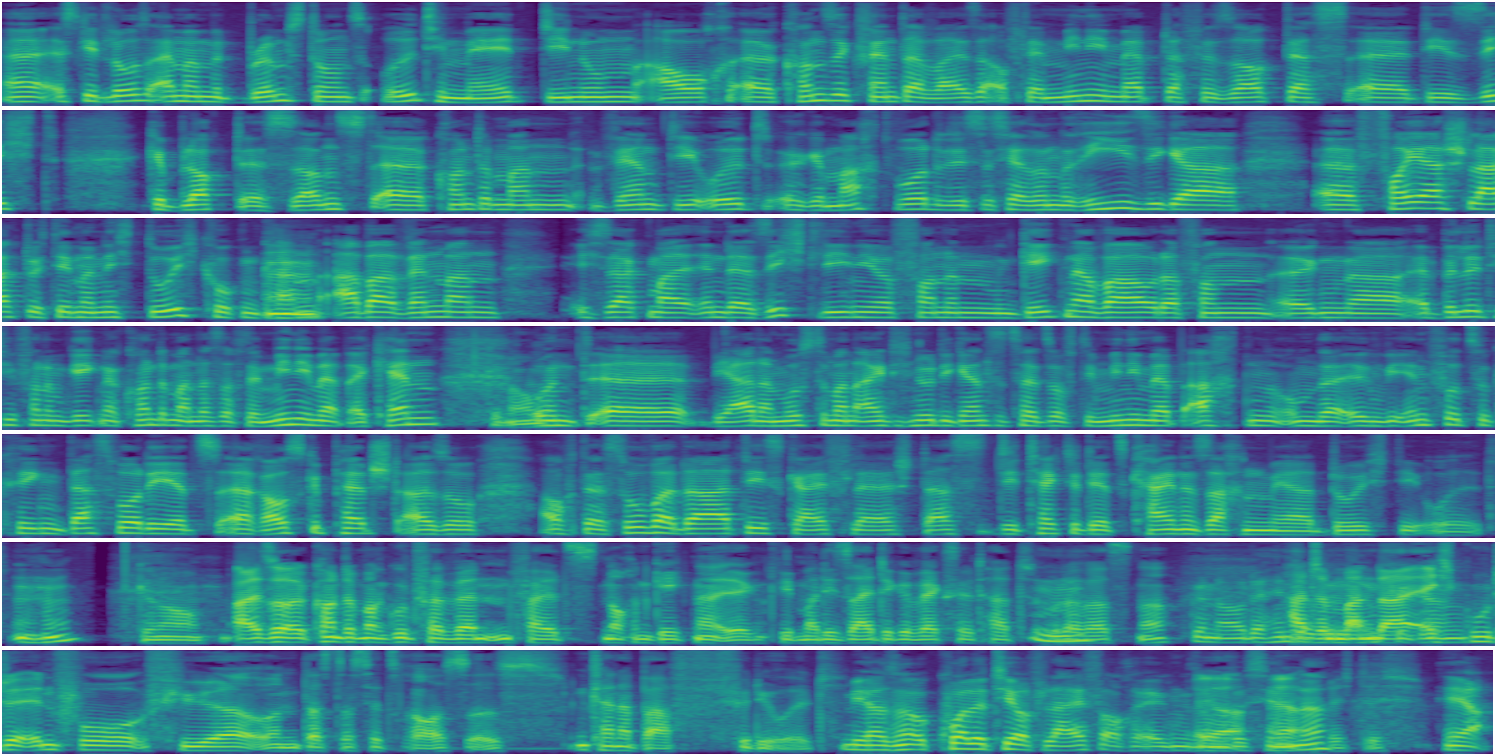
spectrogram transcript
Äh, es geht los einmal mit Brimstones Ultimate, die nun auch äh, konsequenterweise auf der Minimap dafür sorgt, dass äh, die Sicht geblockt ist. Sonst äh, konnte man, während die Ult äh, gemacht wurde, das ist ja so ein riesiger äh, Feuerschlag, durch den man nicht durchgucken kann, aber wenn man ich sag mal, in der Sichtlinie von einem Gegner war oder von irgendeiner Ability von einem Gegner, konnte man das auf der Minimap erkennen. Genau. Und äh, ja, dann musste man eigentlich nur die ganze Zeit so auf die Minimap achten, um da irgendwie Info zu kriegen. Das wurde jetzt äh, rausgepatcht, also auch der Sova Dart, die Skyflash, das detectet jetzt keine Sachen mehr durch die Ult. Mhm, genau. Also konnte man gut verwenden, falls noch ein Gegner irgendwie mal die Seite gewechselt hat oder was, ne? Genau, dahinter Hatte man da gegangen. echt gute Info für und dass das jetzt raus ist. Ein kleiner Buff für die Ult. Ja, so Quality of Life auch irgendwie so ein ja, bisschen, ja, ne? richtig. Ja.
